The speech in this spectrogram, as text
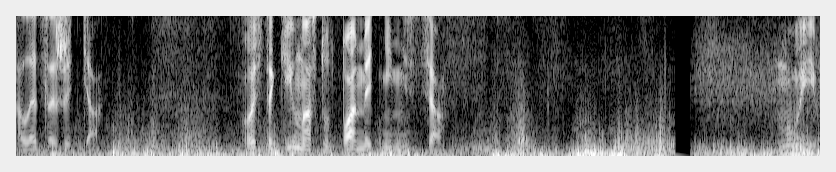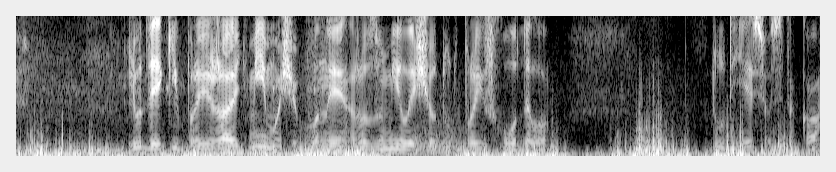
Але це життя. Ось такі у нас тут пам'ятні місця. Ну і люди, які приїжджають мімо, щоб вони розуміли, що тут проїсходило. Тут є ось така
